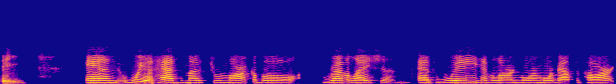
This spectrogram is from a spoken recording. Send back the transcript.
city. And we have had the most remarkable revelations as we have learned more and more about the park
